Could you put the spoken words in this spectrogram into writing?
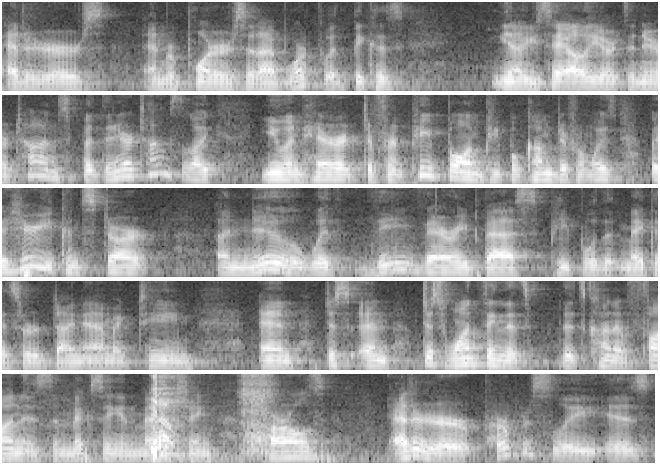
editors and reporters that I've worked with because, you know, you say, oh, you're at the New York Times, but the New York Times, like, you inherit different people and people come different ways. But here you can start anew with the very best people that make a sort of dynamic team. And just and just one thing that's that's kind of fun is the mixing and matching. Carl's editor purposely is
